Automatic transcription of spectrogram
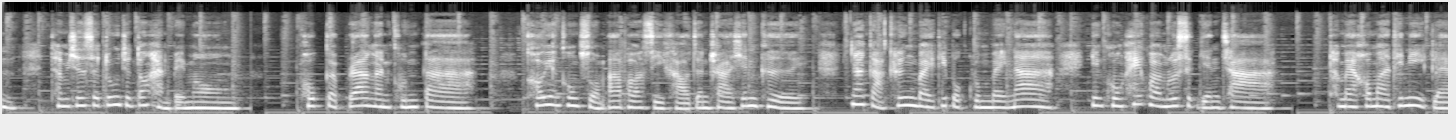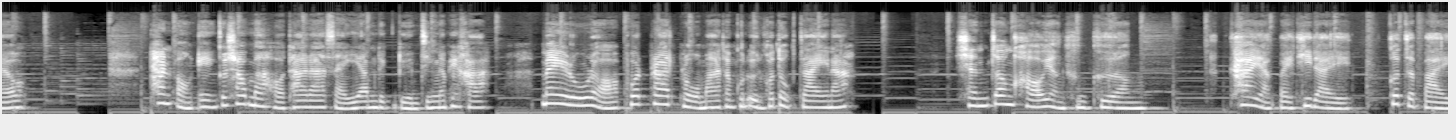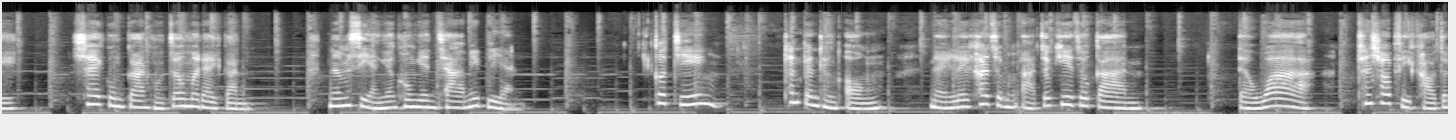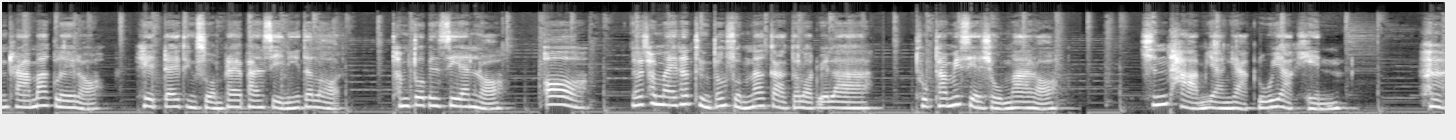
ทำฉันสะดุ้งจนต้องหันไปมอง พบกับร่างอันคุ้นตา เขายังคงสวมอาภรณ์สีขาวจันทราเช่นเคย หน้ากากครึ่งใบที่ปกคลุมใบหน้า ยังคงให้ความรู้สึกเย็นชาทำไมเขามาที่นี่อีกแล้ว ท่านอ๋องเองก็ชอบมาหอทาราสายยามดึกดื่นจริงนะเพคะ ไม่รู้หรอพวดพลาดโผล่มาทำคนอื่นเขาตกใจนะ ฉันจ้องเขาอย่างเคืองๆข้าอยากไปที่ใด ก็จะไป ใช่กรงการของเจ้าเมื่อใดกัน น้ำเสียงยังคงเย็นชาไม่เปลี่ยน ก็จริง ท่านเป็นถึงอ๋อง ไหนเลยข้าจะบังอาจเจ้าขี้เจ้าการ แต่ว่า ท่านชอบสีขาวจันทรามากเลยเหรอ เหตุใดถึงสวมแพรพันสีนี้ตลอดทำตัวเป็นเซียนเหรอ อ้อ แล้วทำไมท่านถึงต้องสวมหน้ากากตลอดเวลา ถูกทำให้เสียโฉมมาเหรอ ฉันถามอย่างอยากรู้อยากเห็น เฮ้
